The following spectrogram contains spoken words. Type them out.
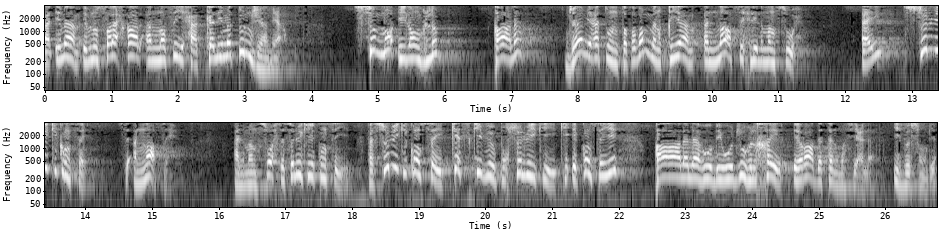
L'imam Ibn Salah قال النصيحة كلمة جامعة. Ce il englobe قال جامعة تتضمن قيام الناصح للمنصوح. أي celui qui conseille. C'est الناصح المنصوح c'est celui qui est conseillé enfin celui qui conseille qu'est-ce qu'il veut pour celui qui, qui est conseillé il veut son bien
